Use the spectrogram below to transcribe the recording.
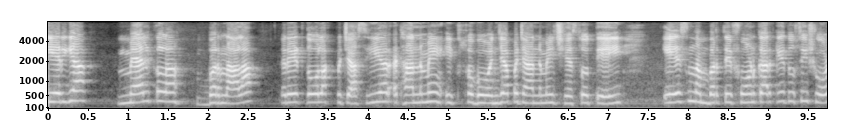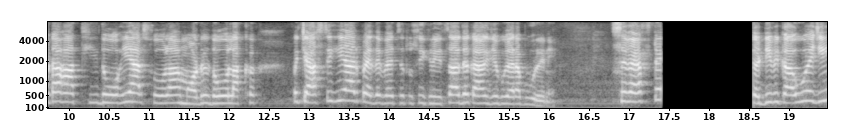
ਏਰੀਆ ਮੈਲਕਲਾ ਬਰਨਾਲਾ, ਰੇਟ 285000 98 152 95 623 ਇਸ ਨੰਬਰ ਤੇ ਫੋਨ ਕਰਕੇ ਤੁਸੀਂ ਛੋਟਾ ਹਾਥੀ 2016 ਮਾਡਲ 2 ਲੱਖ 85000 ਰੁਪਏ ਦੇ ਵਿੱਚ ਤੁਸੀਂ ਖਰੀਦ ਸਕਦੇ ਹੋ। ਕਾਗਜ਼ ਵਗੈਰਾ ਪੂਰੇ ਨੇ। ਸਵਿਫਟ ਗੱਡੀ ਵਿਕਾਊ ਹੈ ਜੀ।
